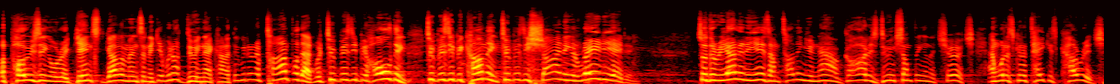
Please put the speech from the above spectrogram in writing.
opposing or against governments. And again, we're not doing that kind of thing. We don't have time for that. We're too busy beholding, too busy becoming, too busy shining and radiating. So the reality is, I'm telling you now, God is doing something in the church. And what it's going to take is courage.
